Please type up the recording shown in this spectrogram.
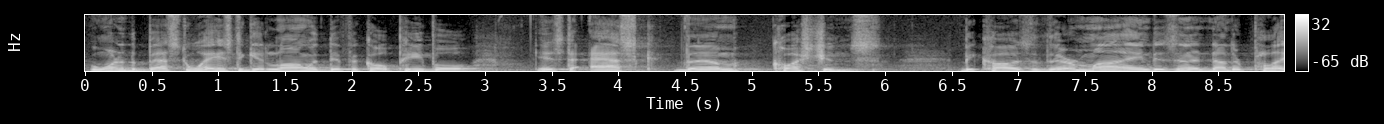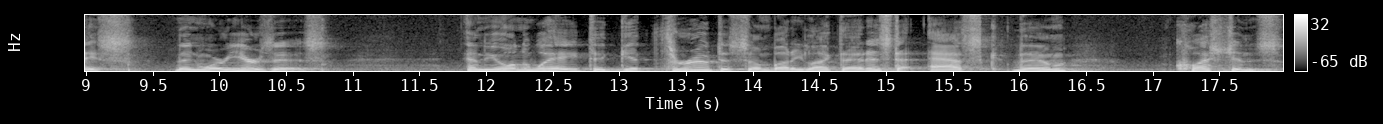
One of the best ways to get along with difficult people is to ask them questions because their mind is in another place than where yours is. And the only way to get through to somebody like that is to ask them questions.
